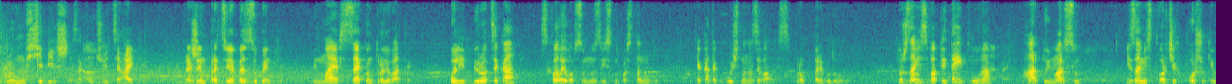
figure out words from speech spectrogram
22-му ще більше закручуються гайки. Режим працює без зупинки. Він має все контролювати. Політбюро ЦК схвалило сумну звісну постанову, яка так гучно називалась про перебудову. Тож замість ваплітей плуга, гарту і Марсу, і замість творчих пошуків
